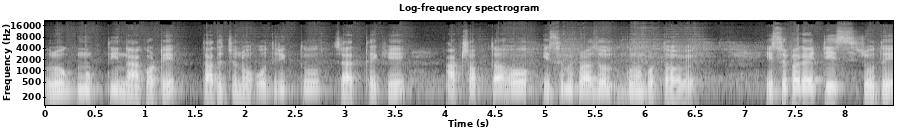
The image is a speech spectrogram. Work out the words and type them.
রোগমুক্তি না ঘটে, তাদের জন্য অতিরিক্ত চার থেকে আট সপ্তাহ ইসোমিপ্রাজল গ্রহণ করতে হবে। ইসোফ্যাগাইটিস রোধে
